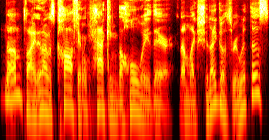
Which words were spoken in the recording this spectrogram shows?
No, I'm fine. And I was coughing, like hacking the whole way there. And I'm like, Should I go through with this?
